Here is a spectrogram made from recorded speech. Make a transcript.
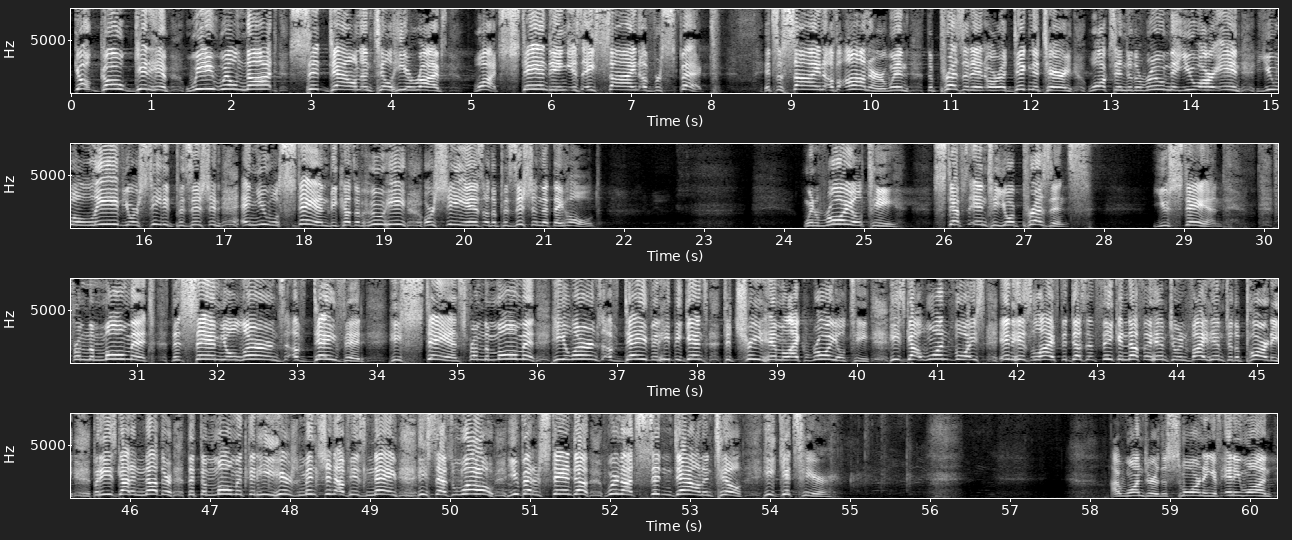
Go, go get him. We will not sit down until he arrives. Watch, standing is a sign of respect. It's a sign of honor when the president or a dignitary walks into the room that you are in. You will leave your seated position and you will stand because of who he or she is or the position that they hold. When royalty steps into your presence, you stand. From the moment that Samuel learns of David, he stands. From the moment he learns of David, he begins to treat him like royalty. He's got one voice in his life that doesn't think enough of him to invite him to the party, but he's got another that the moment that he hears mention of his name, he says, Whoa, you better stand up. We're not sitting down until he gets here. I wonder this morning if anyone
